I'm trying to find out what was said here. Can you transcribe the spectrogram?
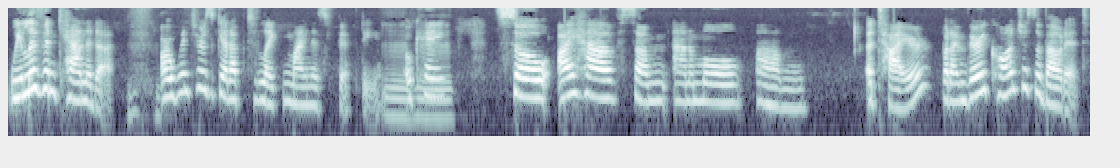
We live in Canada. Our winters get up to like minus 50. Okay? So I have some animal um, attire, but I'm very conscious about it.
